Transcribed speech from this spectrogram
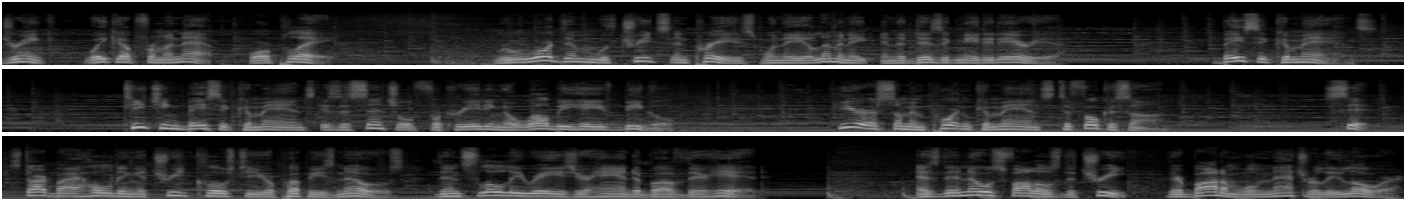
drink, wake up from a nap, or play. Reward them with treats and praise when they eliminate in the designated area. Basic Commands Teaching basic commands is essential for creating a well-behaved beagle. Here are some important commands to focus on. Sit. Start by holding a treat close to your puppy's nose, then slowly raise your hand above their head. As their nose follows the treat, their bottom will naturally lower.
